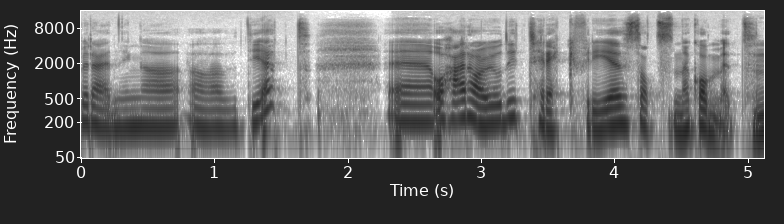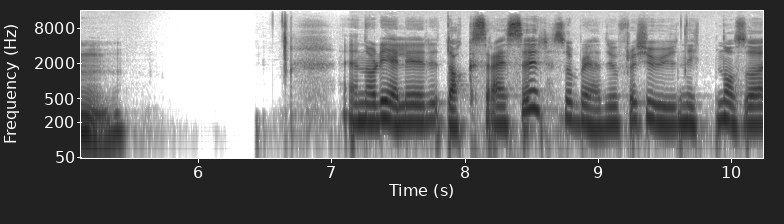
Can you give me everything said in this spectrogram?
beregning av diett. Eh, og her har jo de trekkfrie satsene kommet. Mm. Eh, når det gjelder dagsreiser, så ble det jo fra 2019 også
